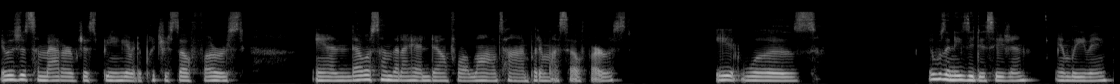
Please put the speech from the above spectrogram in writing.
it was just a matter of just being able to put yourself first. And that was something I hadn't done for a long time, putting myself first. It was it was an easy decision in leaving,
